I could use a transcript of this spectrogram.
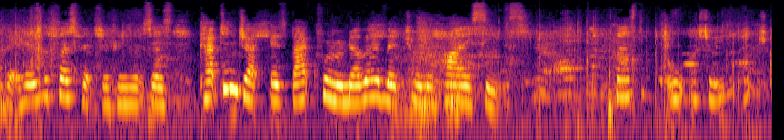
Okay, here's the first picture thing that says, Captain Jack is back for another adventure on the high seas. First, oh, I'll show you the picture.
